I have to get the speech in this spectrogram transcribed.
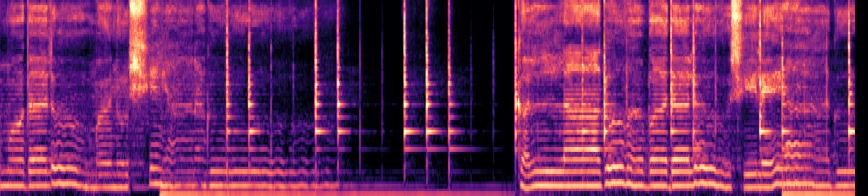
ಮೊದಲು ಮನುಷ್ಯನಗು ಕಲ್ಲಾಗುವ ಬದಲು ಶಿಲೆಯಾಗು.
